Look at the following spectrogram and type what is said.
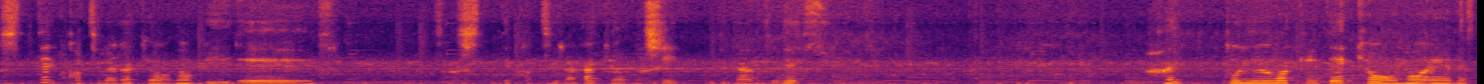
す。そしてこちらが今日の B です。そしてこちらが今日の C って感じです。はい。というわけで今日の A です。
